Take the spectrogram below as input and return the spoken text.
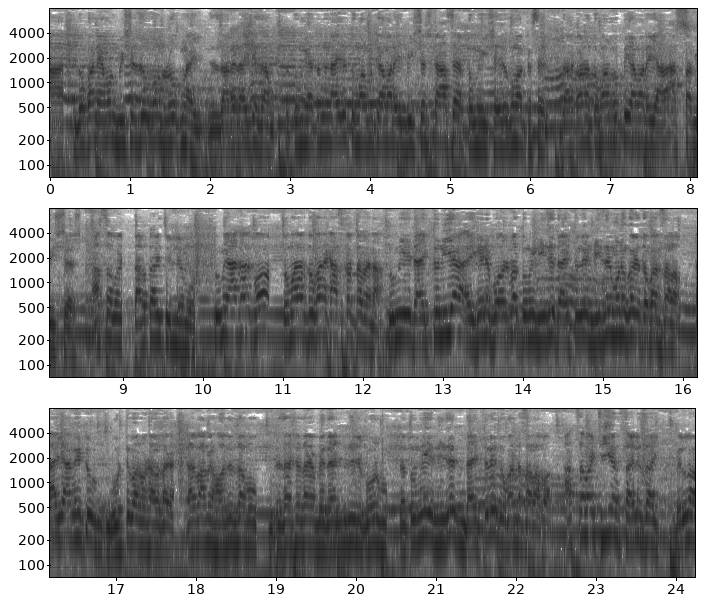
আর দোকানে এমন বিশ্বাসযোগ্য কোনো লোক নাই, যারা রাইকে যাম তুমি এতদিন নাই যে তোমার প্রতি আমার এই বিশ্বাসটা আছে আর তুমি সেই রকম একটা সেল যার কারণে তোমার প্রতি আমার এই আস্থা বিশ্বাস। আচ্ছা ভাই। তাড়াতাড়ি চললে মো তুমি আসার পর তোমার দোকানে কাজ করতে হবে না। তুমি এই দায়িত্ব নিয়ে এখানে বসবা, তুমি নিজে দায়িত্ব নিয়ে নিজের মনে করে দোকান চালাও। তাইলে আমি একটু ঘুরতে পারব সারা টাকা তারপর আমি হজে যাব দেশের টাকা বেদাস বিদেশে ঘুরবো। তুমি নিজের দায়িত্ব নিয়ে দোকানটা চালাবা। আচ্ছা ভাই, ঠিক আছে, তাইলে যাই। বললাম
